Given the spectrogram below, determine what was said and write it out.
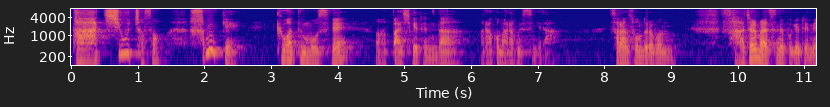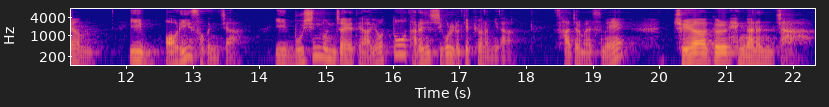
다 치우쳐서 함께 그 같은 모습에 어, 빠지게 된다라고 말하고 있습니다. 사랑하는 성도 여러분, 4절 말씀에 보게 되면 이 어리석은 자, 이 무신론자에 대하여 또 다른 식으로 이렇게 표현합니다. 4절 말씀에 죄악을 행하는 자,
